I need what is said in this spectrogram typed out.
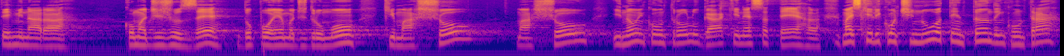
terminará como a de José, do poema de Drummond, que marchou, marchou e não encontrou lugar aqui nessa terra, mas que ele continua tentando encontrar?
